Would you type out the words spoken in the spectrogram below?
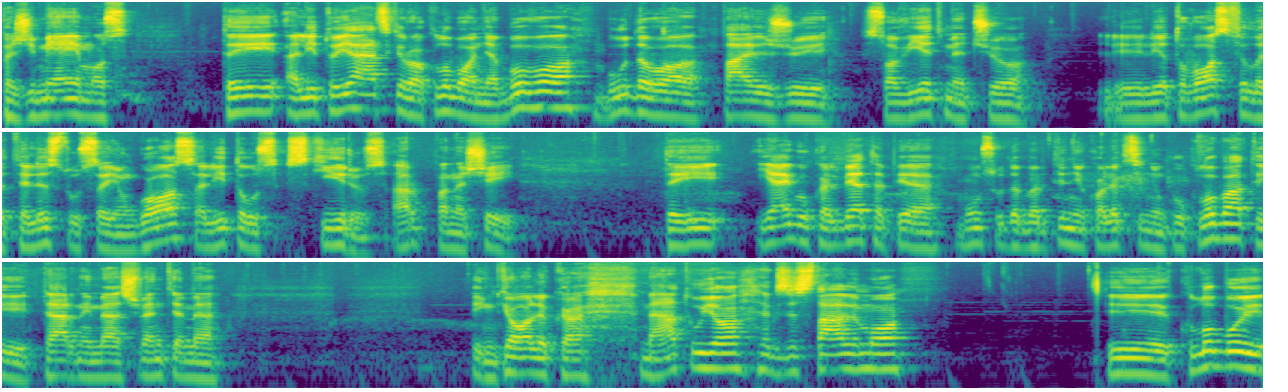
pažymėjimus. Tai Alituje atskiro klubo nebuvo, būdavo, pavyzdžiui, sovietmečių Lietuvos filatelistų sąjungos Alitaus skyrius ar panašiai. Tai jeigu kalbėt apie mūsų dabartinį kolekcininkų klubą, tai pernai mes šventėme 15 metų jo egzistavimo Klubui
